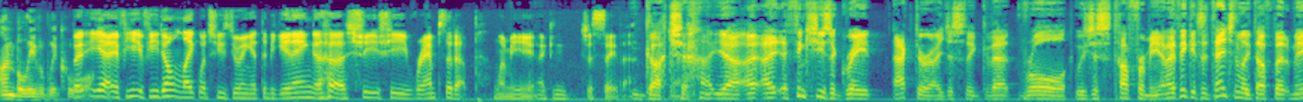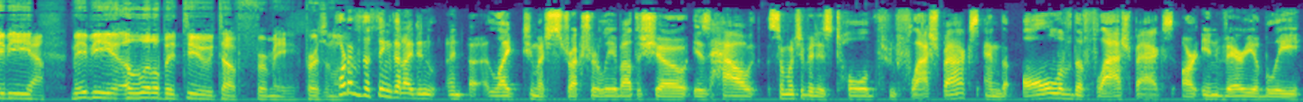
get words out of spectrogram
unbelievably cool. But yeah, if you if you don't like what she's doing at the beginning, uh, she she ramps it up. Let me I can just say that. Gotcha. Yeah, I, I think she's a great actor. I just think that role was just tough for me, and I think it's intentionally tough, but maybe Yeah. maybe a little bit too tough for me personally. Part of the thing that I didn't uh, like too much structurally about the show is how so much of it is told through flashbacks, and the, all of the flashbacks are invariably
